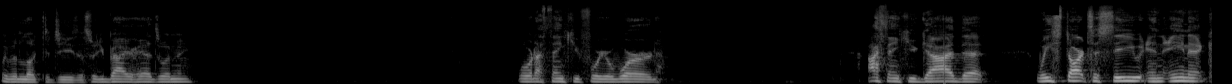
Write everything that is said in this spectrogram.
we would look to Jesus. Would you bow your heads with me? Lord, I thank you for your word. I thank you, God, that we start to see in Enoch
